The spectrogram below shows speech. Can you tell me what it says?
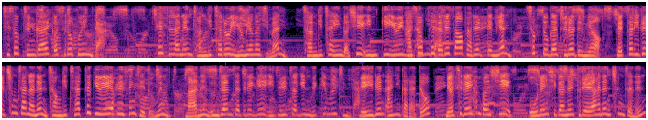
지속 증가할 것으로 보인다. 테슬라는 전기차로 유명하지만 전기차인 것이 인기 요인 가속 페달에서 발을 떼면 속도가 줄어들며 배터리를 충전하는 전기차 특유의 회생 제동은 많은 운전자들에게 이질적인 느낌을 준다. 매일은 아니더라도 며칠에 한 번씩 오랜 시간을 들여야 하는 충전은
